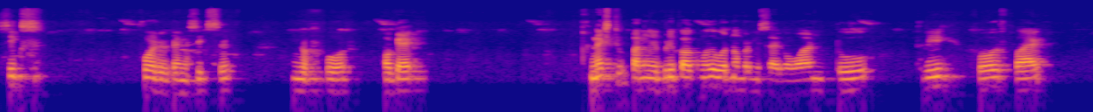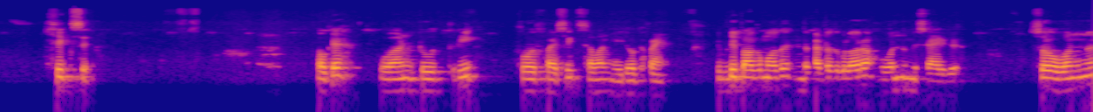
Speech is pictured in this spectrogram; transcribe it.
சிக்ஸ் ஃபோர் இருக்காங்க சிக்ஸு இங்கே ஃபோர் ஓகே நெக்ஸ்ட் பாருங்கள் இப்படி பார்க்கும்போது ஒரு நம்பர் மிஸ் ஆயிருக்கும். One two three four five six okay one two three four five six seven eight okay fine இப்படி பார்க்கும்போது இந்த கட்டத்துக்குள்ளார ஒன்று மிஸ் ஆயிருக்கு. ஸோ ஒன்று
